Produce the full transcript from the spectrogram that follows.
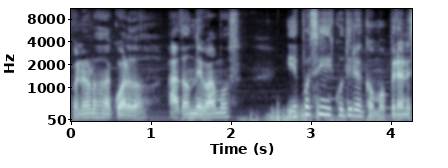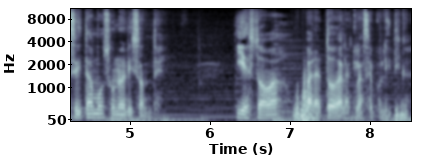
ponernos de acuerdo a dónde vamos y después sí discutir el cómo, pero necesitamos un horizonte. Y esto va para toda la clase política.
